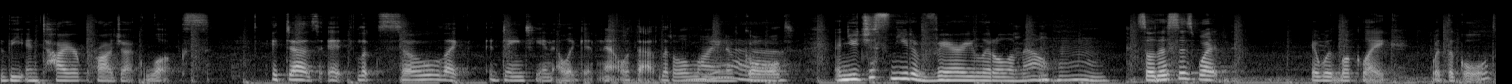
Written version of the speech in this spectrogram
the entire project looks. It does. It looks so like dainty and elegant now with that little line yeah. of gold. And you just need a very little amount. Mm -hmm. So this is what it would look like with the gold.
